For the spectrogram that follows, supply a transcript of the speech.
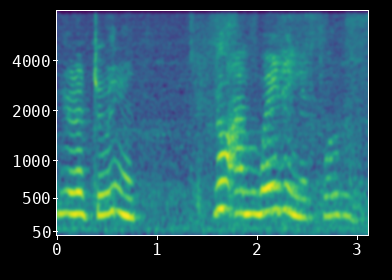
You're not doing it. No, I'm waiting. It's loading.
